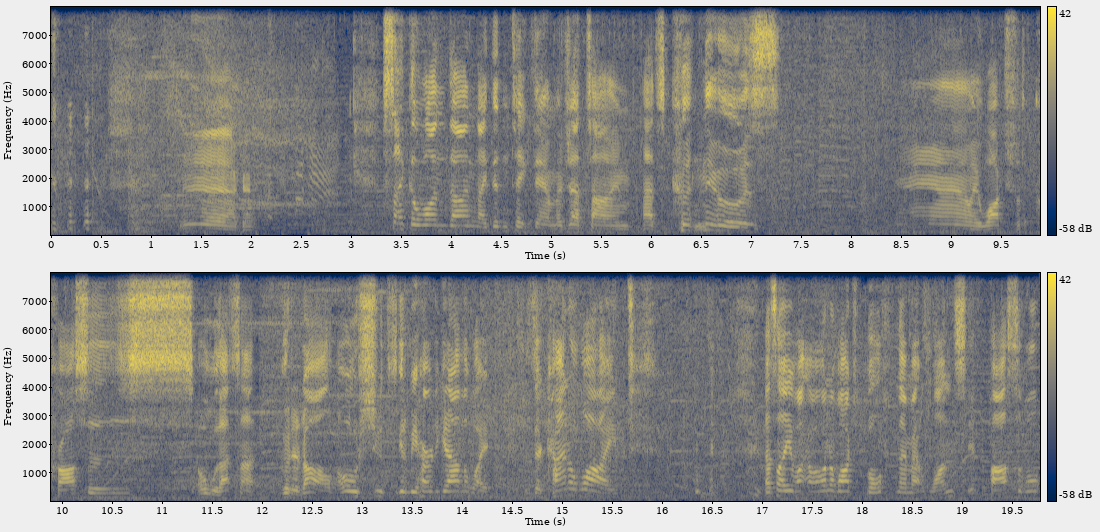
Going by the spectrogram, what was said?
yeah, okay. Cycle 1 done. I didn't take damage that time. That's good news. And we watch for the crosses. Oh, that's not good at all. Oh shoot, it's gonna be hard to get out of the way. They're kind of wide. that's why I want to watch both of them at once, if possible.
